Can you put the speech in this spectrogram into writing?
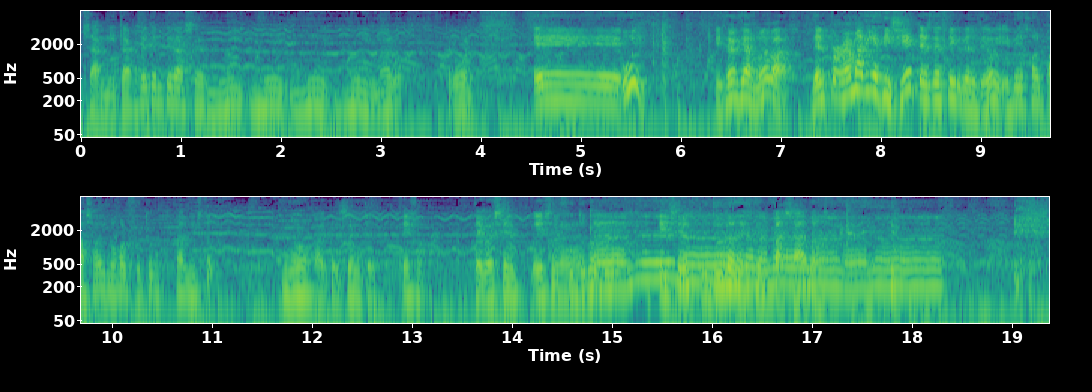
O sea, mi target empieza a ser muy, muy, muy, muy malo. Pero bueno. Eh... ¡Uy! Licencias nuevas. Del programa 17, es decir, del de hoy. He dejado el pasado y luego el futuro. ¿Lo has visto? No, al presente. Eso. Pero es el, es el futuro. Es el futuro desde el pasado.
